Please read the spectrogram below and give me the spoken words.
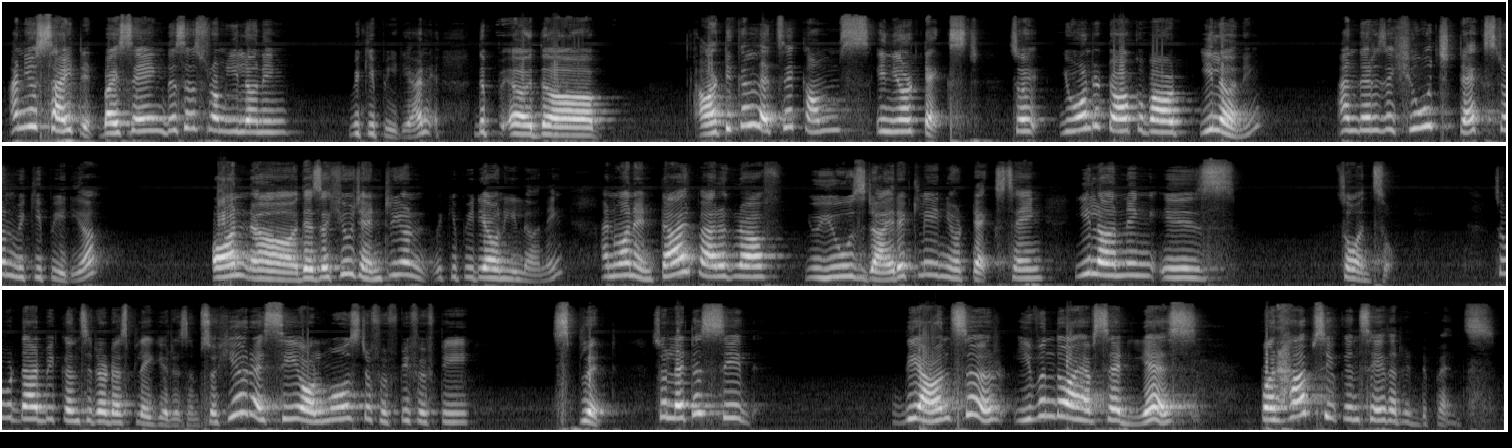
and you cite it by saying this is from e-learning Wikipedia and the, uh, the article let us say comes in your text. So, you want to talk about e-learning and there is a huge text on Wikipedia on uh, there is a huge entry on Wikipedia on e-learning and one entire paragraph you use directly in your text saying e-learning is so and so. So, would that be considered as plagiarism? So, here I see almost a 50-50 split. So, let us see the answer even though I have said yes, perhaps you can say that it depends.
